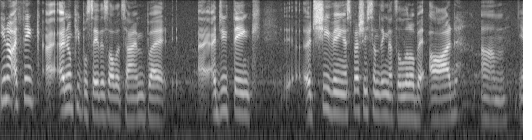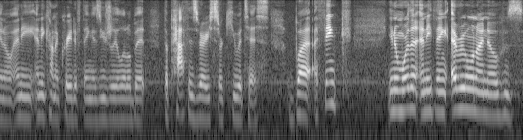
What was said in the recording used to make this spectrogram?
You know, I think, I know people say this all the time, but I, I do think achieving, especially something that's a little bit odd, um, you know, any, any kind of creative thing is usually a little bit, the path is very circuitous. But I think, you know, more than anything, everyone I know who's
